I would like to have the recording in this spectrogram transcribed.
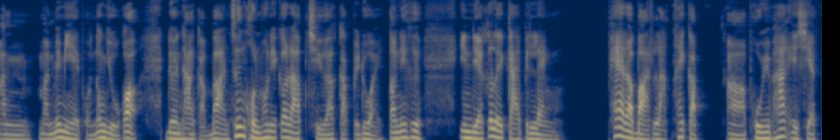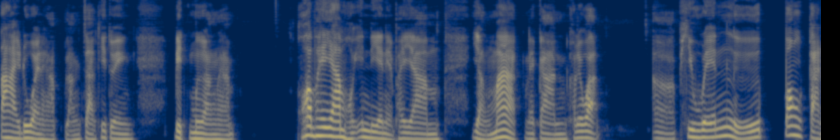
มันมันไม่มีเหตุผลต้องอยู่ก็เดินทางกลับบ้าน ซึ่งคนพวกนี้ก็รับเชื้อกลับไปด้วย ตอนนี้คืออินเดียก็เลยกลายเป็นแหล่งแพร่ระบาดหลักให้กับภูมิภาคเอเชียใต้ด้วยนะครับ หลังจากที่ตัวเองปิดเมืองนะครับ ความพยายามของอินเดียเนี่ยพยายามอย่างมากในการเขาเรียกว่าprevent หรือ ป้องกัน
